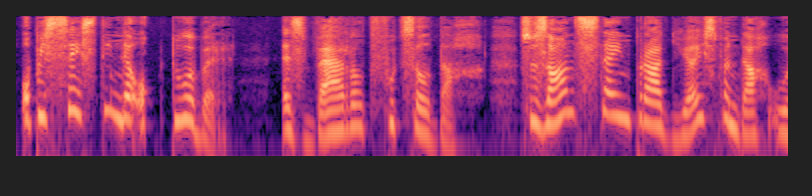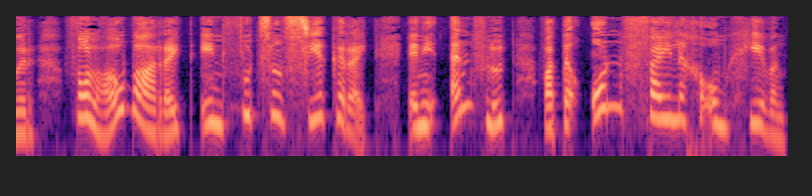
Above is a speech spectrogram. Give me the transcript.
Op die 16de Oktober is Wêreldvoedseldag. Susan Stein praat juis vandag oor volhoubaarheid en voedselsekerheid en die invloed wat 'n onveilige omgewing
